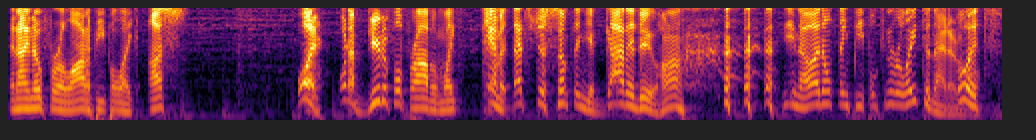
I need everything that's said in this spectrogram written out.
And I know for a lot of people like us, Boy, what a beautiful problem. Like, damn it, that's just something you got to do, huh? you know, I don't think people can relate to that at all. Well, it's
